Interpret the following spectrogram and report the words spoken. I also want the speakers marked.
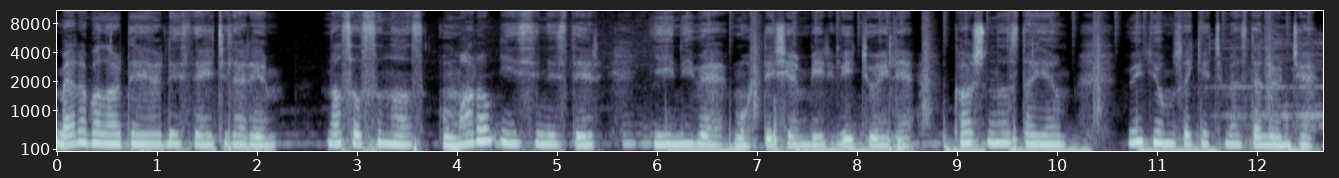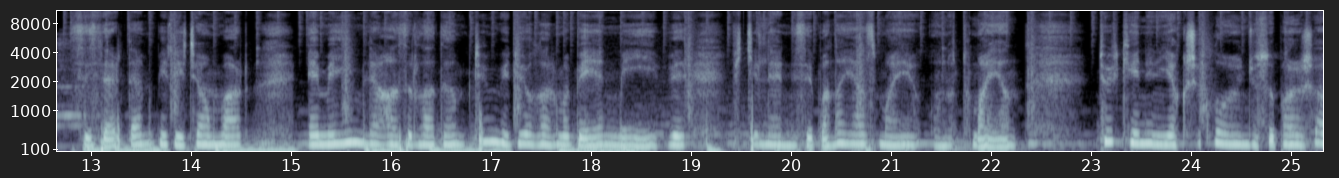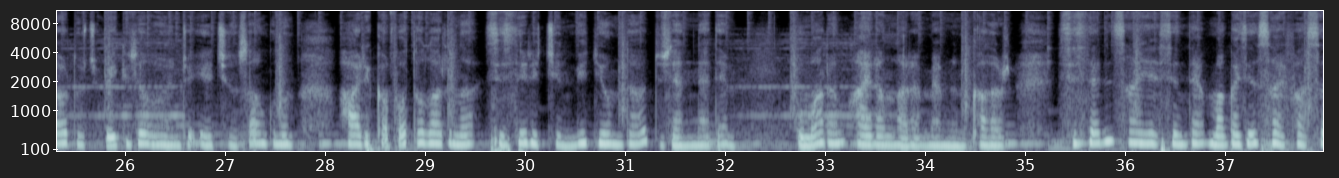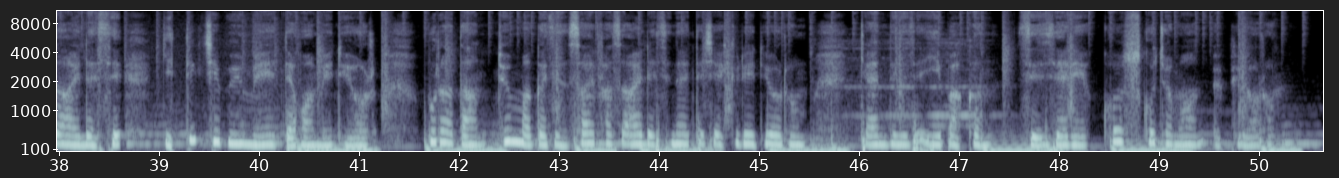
Speaker 1: Merhabalar değerli izleyicilerim. Nasılsınız? Umarım iyisinizdir. Yeni ve muhteşem bir video ile karşınızdayım. Videomuza geçmezden önce sizlerden bir ricam var. Emeğimle hazırladığım tüm videolarımı beğenmeyi ve fikirlerinizi bana yazmayı unutmayın. Türkiye'nin yakışıklı oyuncusu Barış Arduç ve güzel oyuncu Elçin Sangun'un harika fotolarını sizler için videomda düzenledim. Umarım hayranları memnun kalır. Sizlerin sayesinde magazin sayfası ailesi gittikçe büyümeye devam ediyor. Buradan tüm magazin sayfası ailesine teşekkür ediyorum. Kendinize iyi bakın. Sizleri koskocaman öpüyorum.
